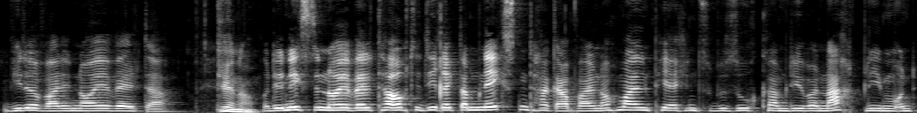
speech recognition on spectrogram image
wieder war die neue Welt da. Genau. Und die nächste neue Welt tauchte direkt am nächsten Tag ab, weil nochmal ein Pärchen zu Besuch kam, die über Nacht blieben. Und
